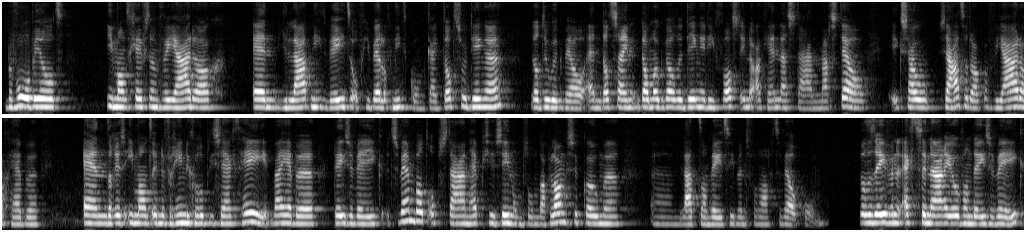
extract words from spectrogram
Bijvoorbeeld, iemand geeft een verjaardag en je laat niet weten of je wel of niet komt. Kijk, dat soort dingen, dat doe ik wel. En dat zijn dan ook wel de dingen die vast in de agenda staan. Maar stel, ik zou zaterdag een verjaardag hebben en er is iemand in de vriendengroep die zegt: hey, wij hebben deze week het zwembad opstaan. Heb je zin om zondag langs te komen? Um, laat dan weten, je bent van harte welkom. Dat is even een echt scenario van deze week.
